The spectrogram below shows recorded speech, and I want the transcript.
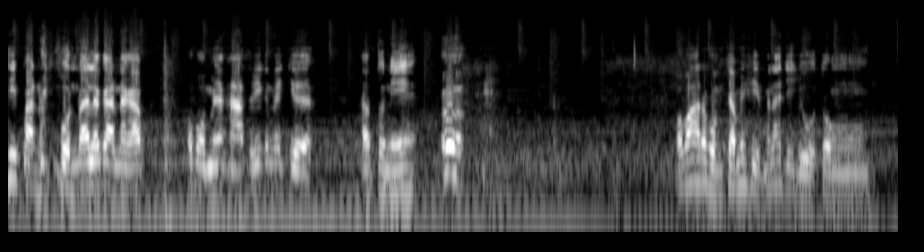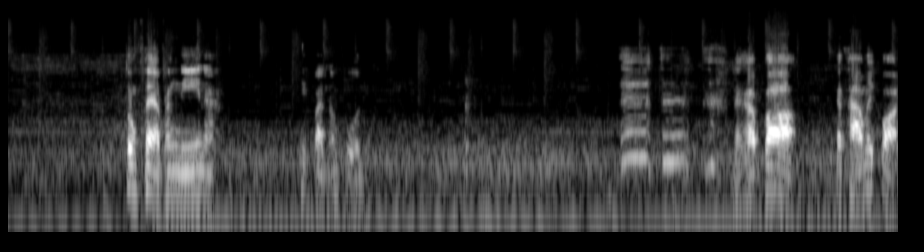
ที่ปัดน้ำฝนไว้แล้วกันนะครับเพราะผมยังหาสวิตช์กันไม่เจอครับตัวนี้ เออเพราะว่าถ้าผมจำไม่ผิดมันน่าจะอยู่ตรง ตรงแสบทางนี้นะที่ปัดน้ำฝน นะครับ ก็กระคางไว้ก่อน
